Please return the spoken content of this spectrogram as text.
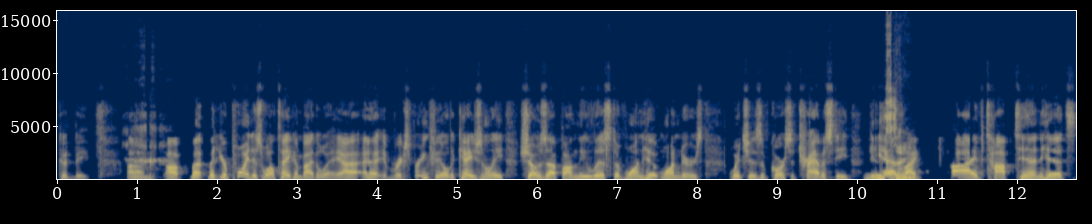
could be. Um, uh, but but your point is well taken. By the way, uh, uh, Rick Springfield occasionally shows up on the list of one-hit wonders, which is of course a travesty. He had like five top 10 hits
